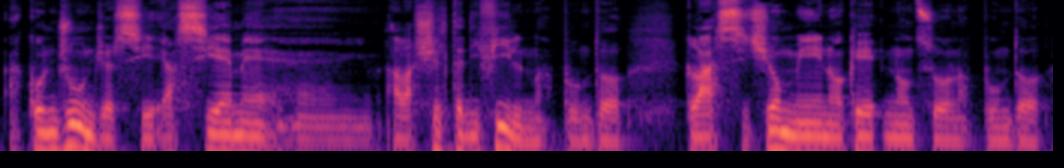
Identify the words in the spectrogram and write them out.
a, congiungersi assieme eh, alla scelta di film, appunto, classici o meno, che non sono appunto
